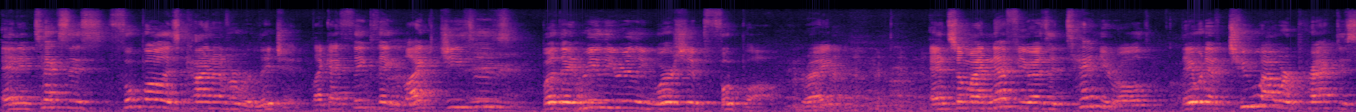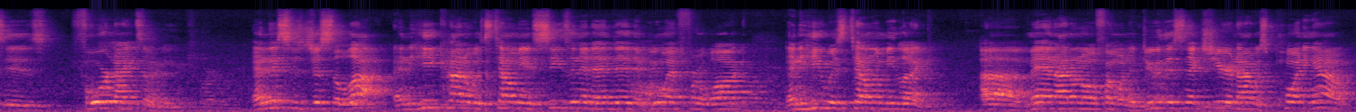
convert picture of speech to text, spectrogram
And in Texas, football is kind of a religion. Like, I think they like Jesus, but they really, really worship football, right? And so my nephew, as a 10 year old, they would have two hour practices four nights a week. And this is just a lot. And he kind of was telling me his season had ended and we went for a walk. And he was telling me, like, uh, man, I don't know if I want to do this next year. And I was pointing out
